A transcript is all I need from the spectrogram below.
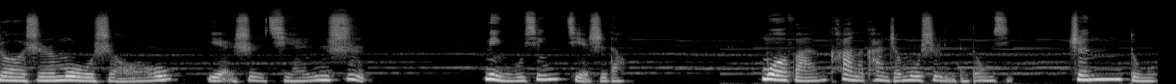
这是墓首，也是前世。宁无心解释道。莫凡看了看这墓室里的东西，真多。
